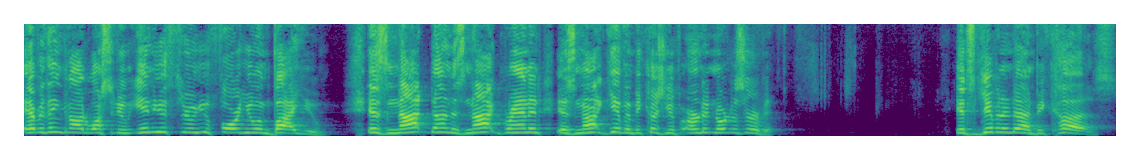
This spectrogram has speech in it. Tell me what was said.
everything God wants to do in you, through you, for you, and by you is not done, is not granted, is not given because you've earned it nor deserve it. It's given and done because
